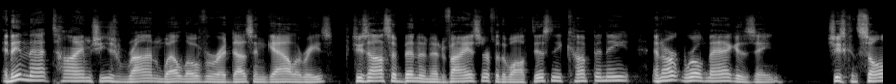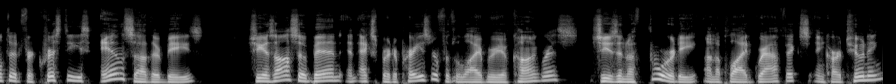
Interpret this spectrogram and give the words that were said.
And in that time, she's run well over a dozen galleries. She's also been an advisor for the Walt Disney Company and Art World magazine. She's consulted for Christie's and Sotheby's. She has also been an expert appraiser for the Library of Congress. She is an authority on applied graphics and cartooning,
